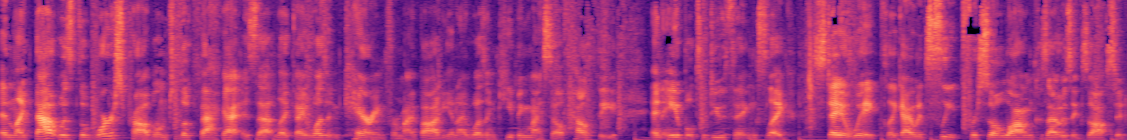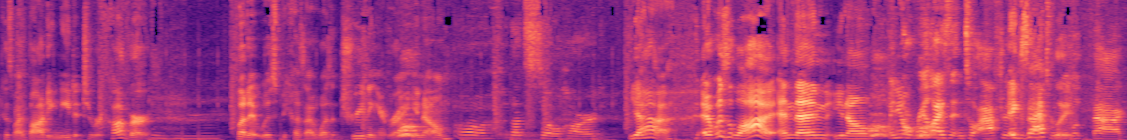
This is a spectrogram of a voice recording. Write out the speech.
And like that was the worst problem to look back at is that like I wasn't caring for my body and I wasn't keeping myself healthy and able to do things like stay awake. Like I would sleep for so long because I was exhausted because my body needed to recover. Mm-hmm. But it was because I wasn't treating it right, you know? Oh, that's so hard. Yeah, it was a lot. And then, you know, And you don't realize it until after the fact when Exactly. you look back.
